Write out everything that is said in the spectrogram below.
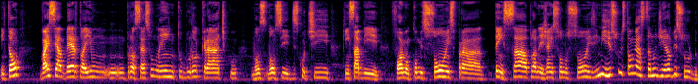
Então, vai ser aberto aí um, um processo lento, burocrático, vão, vão se discutir, quem sabe formam comissões para pensar, planejar em soluções, e nisso estão gastando um dinheiro absurdo.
